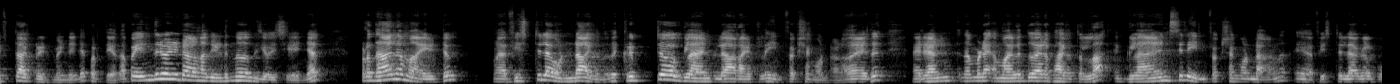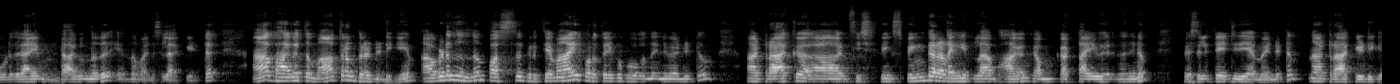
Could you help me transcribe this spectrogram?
ഇഫ്ത ട്രീറ്റ്മെന്റിന്റെ പ്രത്യേകത. അപ്പൊ എന്തിനു വേണ്ടിയിട്ടാണ് അത് ഇടുന്നതെന്ന് ചോദിച്ചു കഴിഞ്ഞാൽ പ്രധാനമായിട്ടും ഫിസ്റ്റുല ഉണ്ടാകുന്നത് ക്രിപ്റ്റോ ഗ്ലാൻഡുലാർ ആയിട്ടുള്ള ഇൻഫെക്ഷൻ കൊണ്ടാണ്. അതായത് രണ്ട് നമ്മുടെ മലദ്വാര ഭാഗത്തുള്ള ഗ്ലാൻസിലെ ഇൻഫെക്ഷൻ കൊണ്ടാണ് ഫിസ്റ്റിലകൾ കൂടുതലായും ഉണ്ടാകുന്നത് എന്ന് മനസ്സിലാക്കിയിട്ട് ആ ഭാഗത്ത് മാത്രം ത്രെഡ് ഇടുകയും അവിടെ നിന്നും പസ് കൃത്യമായി പുറത്തേക്ക് പോകുന്നതിന് വേണ്ടിയിട്ടും ആ ട്രാക്ക് സ്പിങ്ഡർ അടങ്ങിയിട്ടുള്ള ആ ഭാഗം കട്ടായി വരുന്നതിനും ഫെസിലിറ്റേറ്റ് ചെയ്യാൻ വേണ്ടിയിട്ടും ആ ട്രാക്ക് ഇടുക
